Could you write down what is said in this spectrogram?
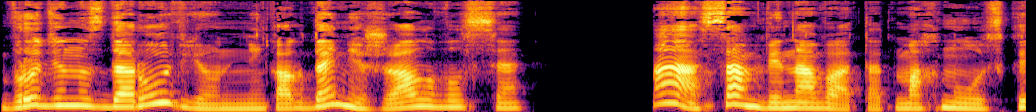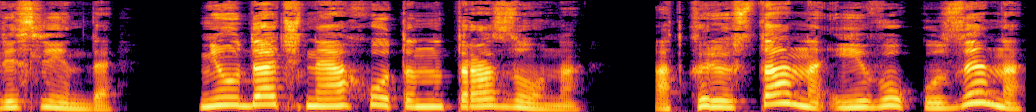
Вроде на здоровье он никогда не жаловался. «А, сам виноват», — отмахнулась Креслинда. «Неудачная охота на Тразона. От Крюстана и его кузена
